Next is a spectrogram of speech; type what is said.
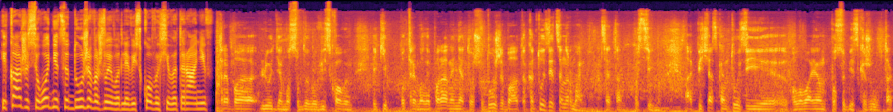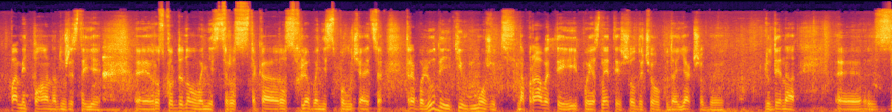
і каже, сьогодні це дуже важливо для військових і ветеранів. Треба людям, особливо військовим, які отримали поранення, то що дуже багато контузій, це нормально, це там постійно. А під час контузії голова я вам по собі скажу так, пам'ять погана дуже стає, е, розкоординованість, роз, така розхльобаність виходить. Треба люди, які можуть направити і пояснити, що до чого, куди, як, щоб людина е, з,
